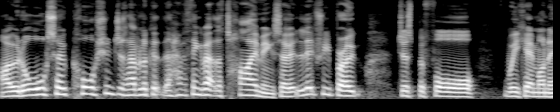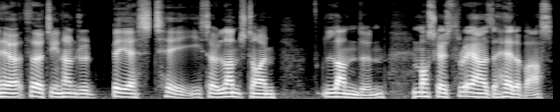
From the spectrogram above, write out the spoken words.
I would also caution just have a look at have a think about the timing. So it literally broke just before we came on here at 1300 BST, so lunchtime London. Moscow's three hours ahead of us.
